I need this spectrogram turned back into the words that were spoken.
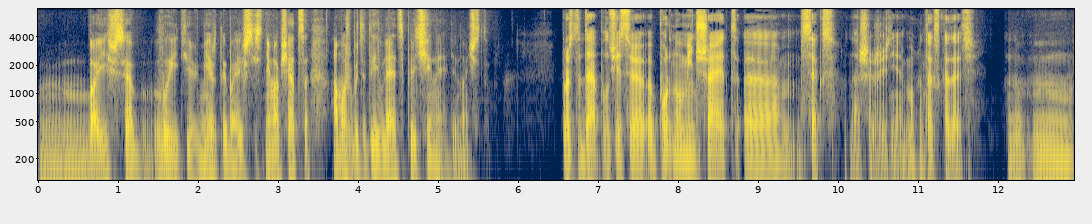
боишься выйти в мир, ты боишься с ним общаться, а может быть это является причиной одиночества. Просто да, получается, порно уменьшает э, секс в нашей жизни, можно так сказать? Ну,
